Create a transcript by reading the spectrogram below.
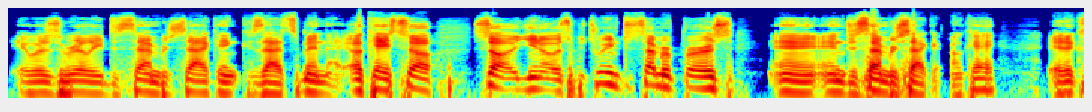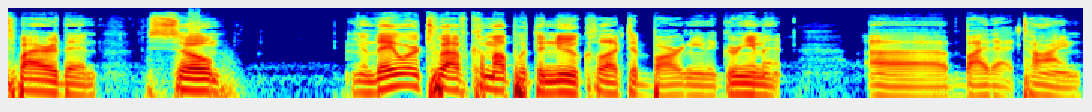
it was really December 2nd because that's midnight. Okay, so so you know it's between December 1st and, and December 2nd. Okay, it expired then. So they were to have come up with a new collective bargaining agreement uh, by that time,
